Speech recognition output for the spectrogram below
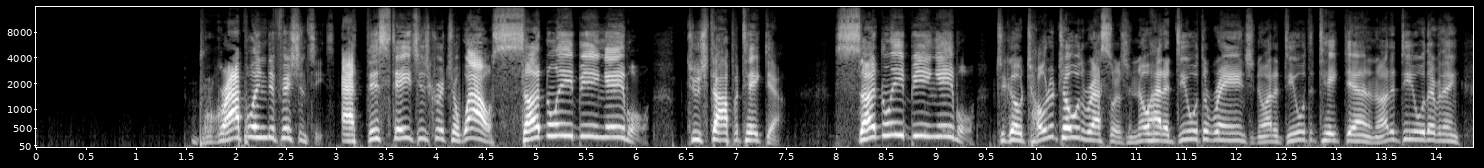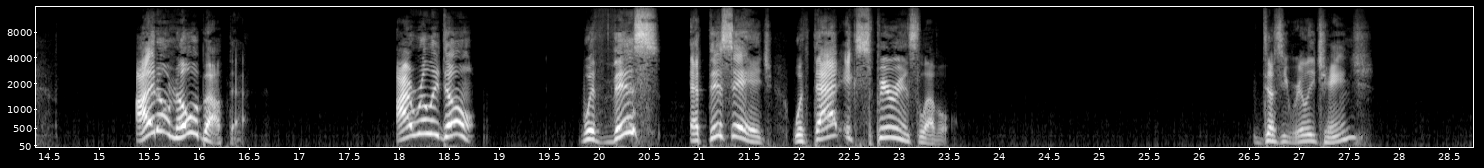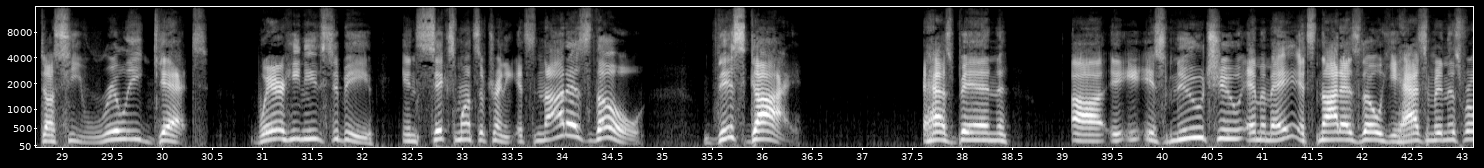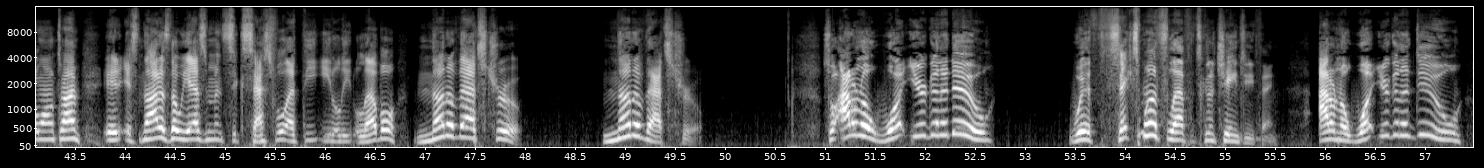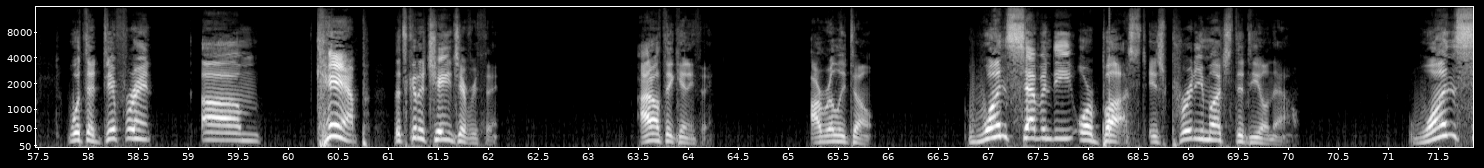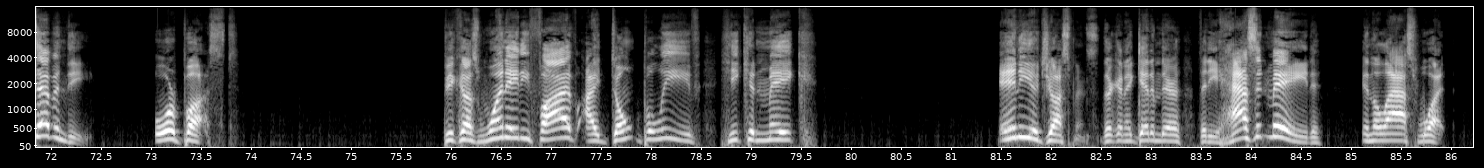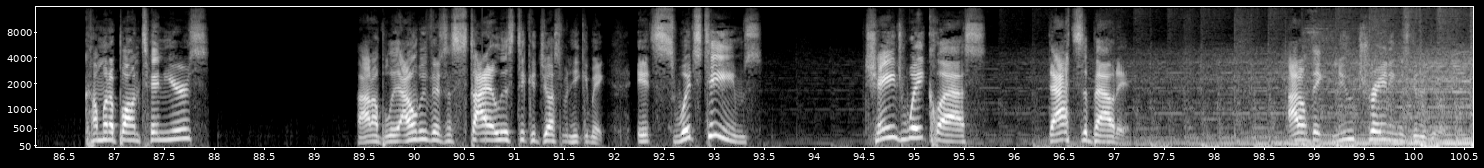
grappling deficiencies at this stage in his career to wow, suddenly being able to stop a takedown, suddenly being able to go toe to toe with wrestlers and know how to deal with the range, and know how to deal with the takedown, and know how to deal with everything. I don't know about that. I really don't. With this, at this age, with that experience level, does he really change? Does he really get where he needs to be in six months of training? It's not as though this guy has been uh, is new to MMA. It's not as though he hasn't been in this for a long time. It, it's not as though he hasn't been successful at the elite level. None of that's true. None of that's true. So I don't know what you're going to do with six months left that's going to change anything. I don't know what you're going to do with a different um, camp that's going to change everything. I don't think anything. I really don't. 170 or bust is pretty much the deal now. 170 or bust. Because 185, I don't believe he can make any adjustments. They're going to get him there that he hasn't made in the last what? Coming up on 10 years? I don't believe I don't believe there's a stylistic adjustment he can make. It's switch teams, change weight class, that's about it. I don't think new training is going to do it.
